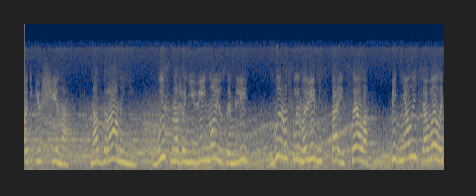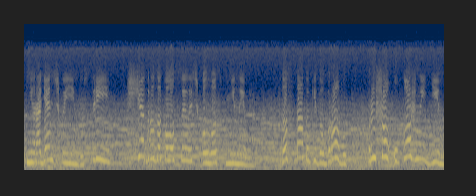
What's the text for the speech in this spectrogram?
Батьківщина. На зраненій, виснаженій війною землі виросли нові міста і села, піднялися велетні радянської індустрії, щедро заколосились колгоспні ниви. Достаток і добробут прийшов у кожний дім.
